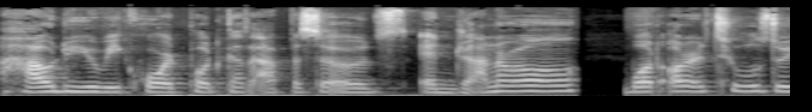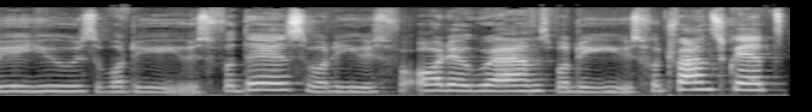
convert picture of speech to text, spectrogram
How do you record podcast episodes in general? What other tools do you use? What do you use for this? What do you use for audiograms? What do you use for transcripts?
